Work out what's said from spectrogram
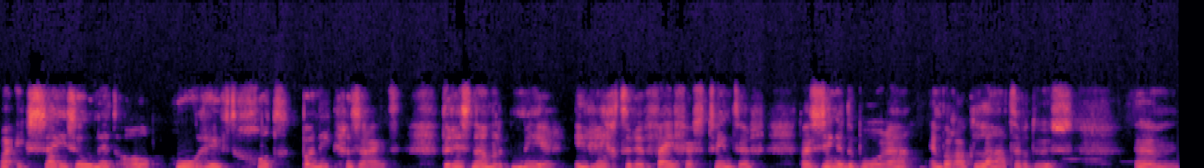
Maar ik zei zo net al, hoe heeft God paniek gezaaid? Er is namelijk meer. In Richteren 5 vers 20, daar zingen Deborah en Barak later dus ehm,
